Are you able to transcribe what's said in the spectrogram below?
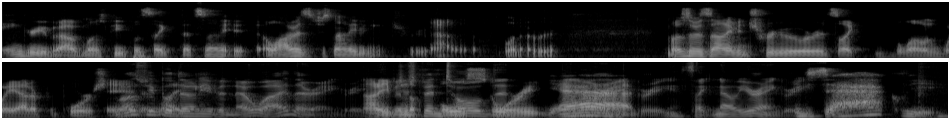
angry about. Most people, it's like that's not a lot of it's just not even true. I don't know, whatever. Most of it's not even true, or it's like blown way out of proportion. Most people like, don't even know why they're angry. Not They've even just the been full story. Yeah, angry. It's like, no, you're angry. exactly.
